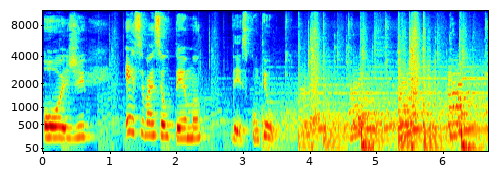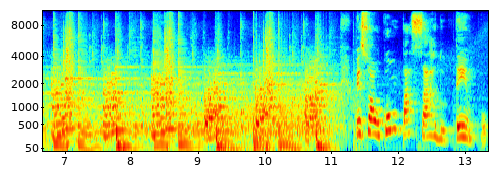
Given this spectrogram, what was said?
hoje esse vai ser o tema desse conteúdo. Pessoal, com o passar do tempo,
